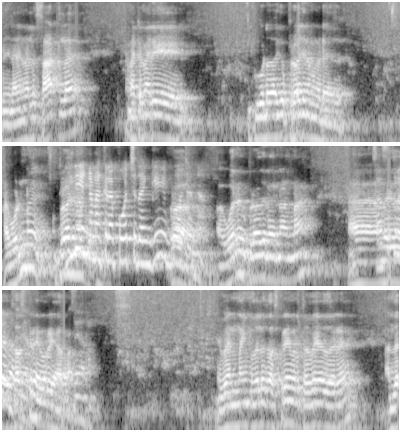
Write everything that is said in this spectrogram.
அதனால ஷார்ட்டில் மற்ற மாதிரி கூடுதலுக்கு பிரயோஜனம் கிடையாது. ஒன்று பிரயோஜனம் போச்சு தங்கி ஒரு பிரயோஜனம் என்னன்னா சப்ஸ்கிரைபர் யாரும் இவன் முதல்ல சப்ஸ்கிரைபர் தேவையாது வர அந்த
